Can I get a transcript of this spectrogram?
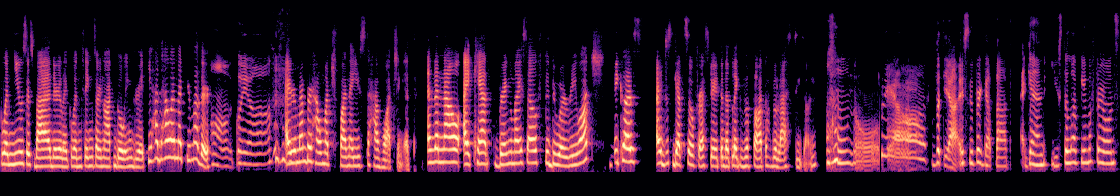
when news is bad or like when things are not going great, you had How I Met Your Mother. Oh, kuya. I remember how much fun I used to have watching it. And then now I can't bring myself to do a rewatch because I just get so frustrated at like the thought of the last season. Oh no. Yeah. But yeah, I super get that. Again, used to love Game of Thrones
